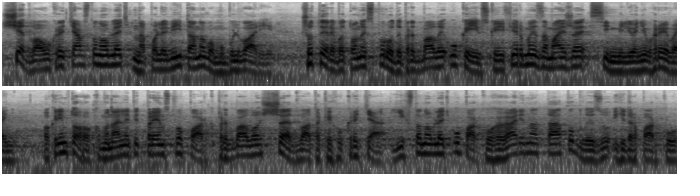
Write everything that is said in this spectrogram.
Ще два укриття встановлять на польовій та новому бульварі. Чотири бетонних споруди придбали у київської фірми за майже 7 мільйонів гривень. Окрім того, комунальне підприємство Парк придбало ще два таких укриття. Їх встановлять у парку Гагаріна та поблизу гідропарку.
